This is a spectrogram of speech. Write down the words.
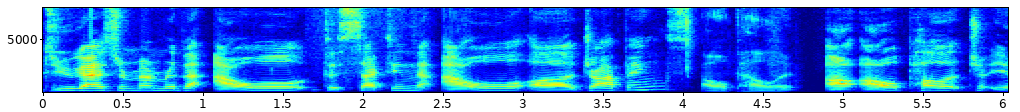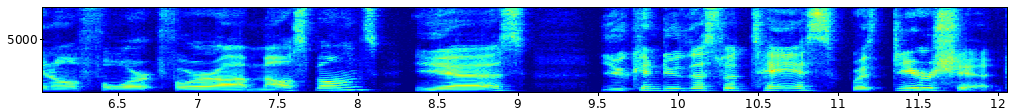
Do you guys remember the owl dissecting the owl uh, droppings? I'll pellet. Owl, owl pellet, you know, for for uh, mouse bones. Yes, you can do this with taste with deer shit,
